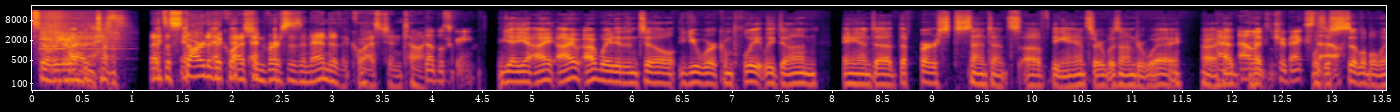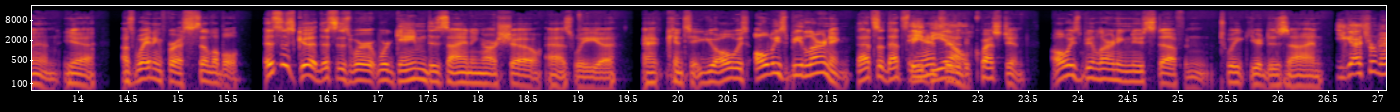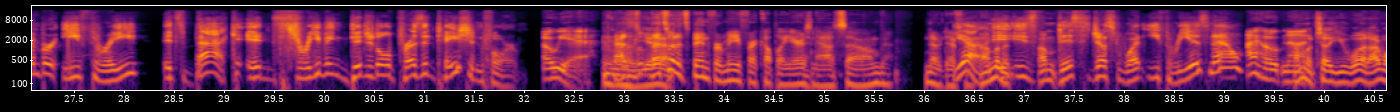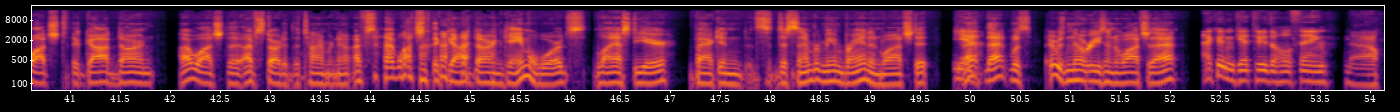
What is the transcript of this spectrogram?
So we I've been got that's a start of the question versus an end of the question time. Double screen. yeah, yeah. I, I, I waited until you were completely done and uh, the first sentence of the answer was underway. Uh, had, Alex had- Trebek was a syllable in. Yeah, I was waiting for a syllable. This is good. This is where we're game designing our show as we uh, continue. You always always be learning. That's a, that's the answer to the question. Always be learning new stuff and tweak your design. You guys remember E3? It's back in streaming digital presentation form. oh yeah. That's, Oh, yeah. that's what it's been for me for a couple of years now. So I'm no different. Yeah, I'm gonna- is I'm- this just what E3 is now? I hope not. I'm gonna tell you what. I watched the god darn. I watched the. I've started the timer now. I've I watched the god darn Game Awards last year back in December. Me and Brandon watched it. yeah. That, that was there was no reason to watch that. I couldn't get through the whole thing. No.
